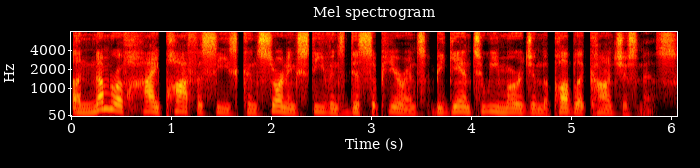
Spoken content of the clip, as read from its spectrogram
a number of hypotheses concerning Stephen's disappearance began to emerge in the public consciousness.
